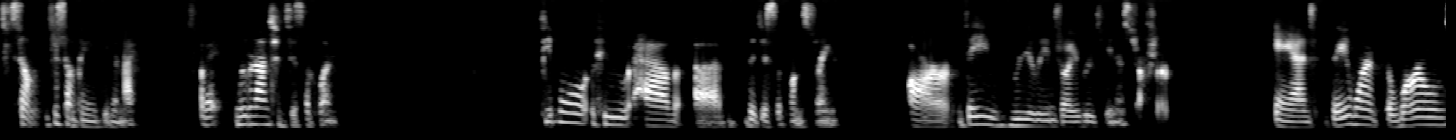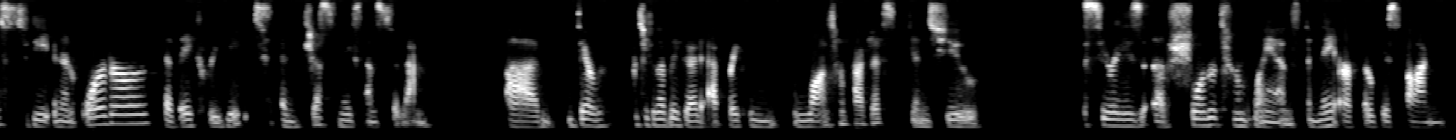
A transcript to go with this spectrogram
So just something to keep in mind. Okay, moving on to discipline. People who have uh, the discipline strength are, they really enjoy routine and structure. And they want the world to be in an order that they create and just makes sense to them. Um, they're particularly good at breaking long term projects into a series of shorter term plans, and they are focused on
